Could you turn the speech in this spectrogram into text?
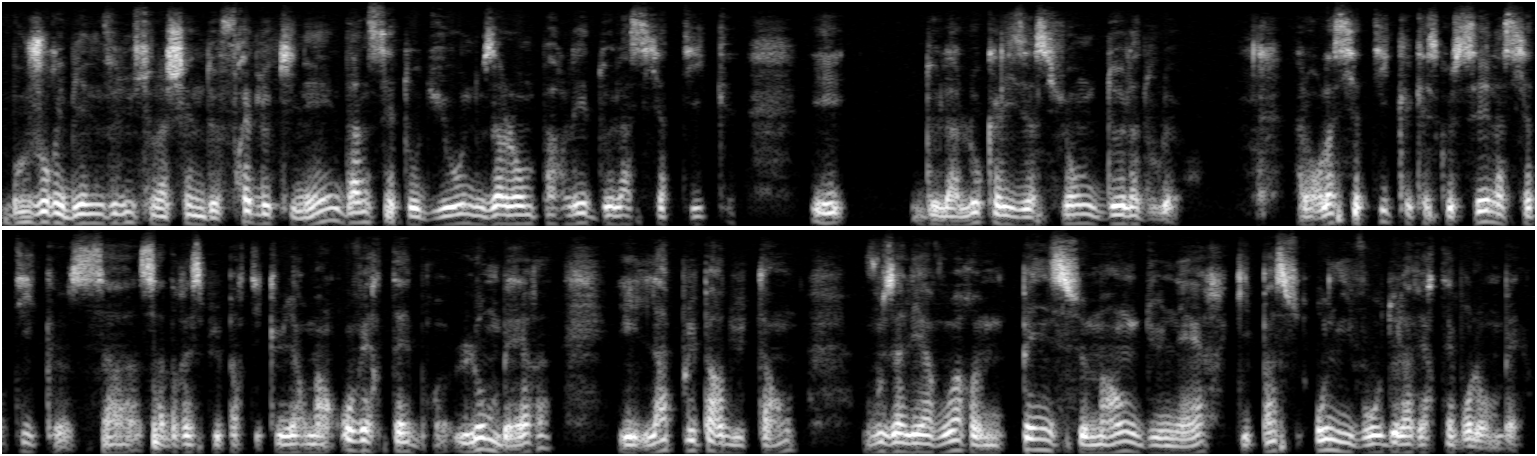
Bonjour et bienvenue sur la chaîne de Fred le. Dans cet audio, nous allons parler de la sciatique et de la localisation de la douleur. Alors la sciatique, qu'est-ce que c'est? La sciatique, ça s'adresse plus particulièrement aux vertèbres lombaires et la plupart du temps, vous allez avoir un pincement du nerf qui passe au niveau de la vertèbre lombaire.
